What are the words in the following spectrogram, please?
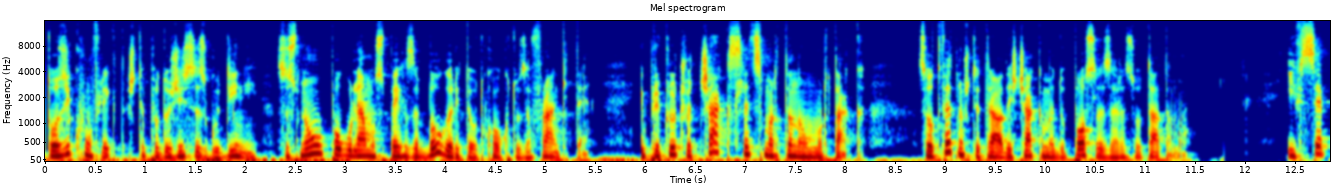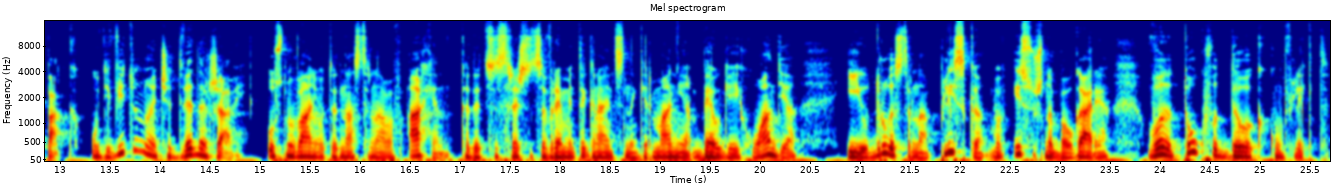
Този конфликт ще продължи с години, с много по-голям успех за българите, отколкото за франките, и приключва чак след смъртта на Омуртак. Съответно ще трябва да изчакаме до после за резултата му. И все пак, удивително е, че две държави, основани от една страна в Ахен, където се срещат съвременните граници на Германия, Белгия и Холандия, и от друга страна Плиска в източна България, водят толкова дълъг конфликт.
